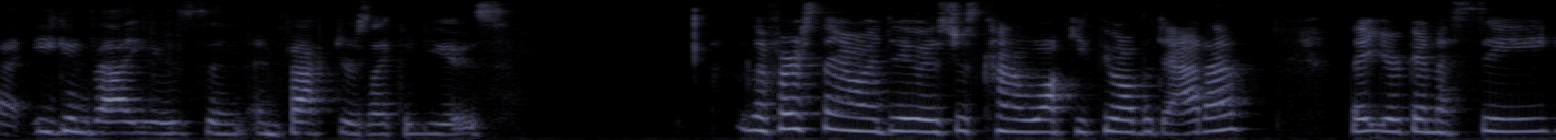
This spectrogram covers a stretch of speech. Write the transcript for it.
uh, eigenvalues and, and factors I could use. The first thing I want to do is just kind of walk you through all the data that you're going to see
